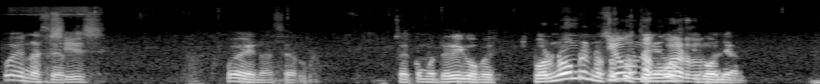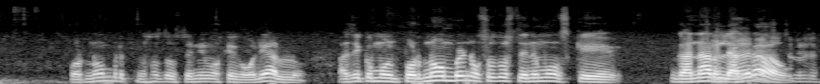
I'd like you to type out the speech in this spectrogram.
pueden Así hacerlo, es. pueden hacerlo. O sea, como te digo, pues, por nombre nosotros no teníamos acuerdo. que golear. Por nombre nosotros teníamos que golearlo. Así como por nombre nosotros tenemos que ganarle a Grau. Australia.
